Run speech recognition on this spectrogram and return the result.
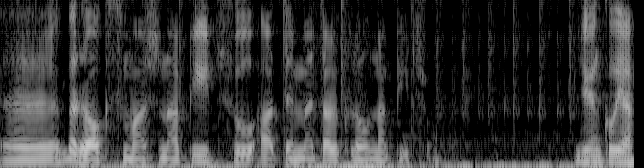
Eee, Rox masz na Picchu, a ty Metal Claw na Picchu. Dziękuję.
